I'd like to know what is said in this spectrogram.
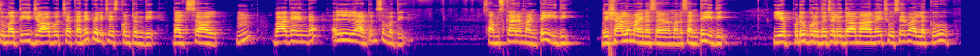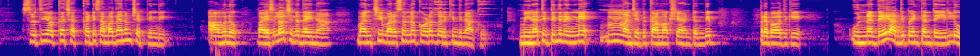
సుమతి జాబ్ వచ్చాకనే పెళ్ళి చేసుకుంటుంది. దట్స్ ఆల్ బాగా అయిందా ఇలా అంటుంది సుమతి. సంస్కారం అంటే ఇది. విశాలమైన స- మనసు అంటే ఇది. ఎప్పుడు బురద చెలుదామా అనే చూసే వాళ్ళకు శృతి యొక్క చక్కటి సమాధానం చెప్పింది. అవును వయసులో చిన్నదైనా మంచి మనసున్న కోడలు దొరికింది నాకు. మీనా తిట్టింది నిన్నే. అని చెప్పి కామాక్షి అంటుంది ప్రభావతికి. ఉన్నదే అగ్గిపెంటంత ఇల్లు.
